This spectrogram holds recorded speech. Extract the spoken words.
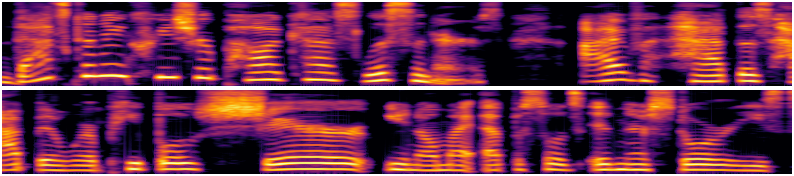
that's going to increase your podcast listeners. I've had this happen where people share, you know, my episodes in their stories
